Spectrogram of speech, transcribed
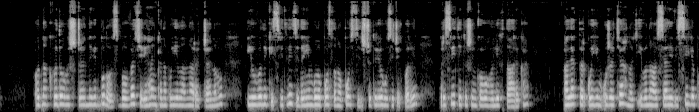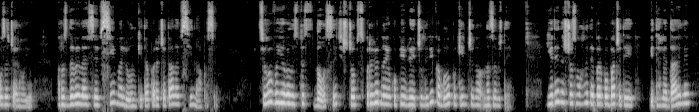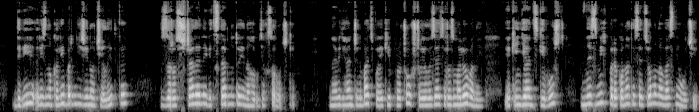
Однак видовище не відбулось, бо ввечері Ганька напоїла нареченого, і у великій світлиці, де їм було послано постіль з чотирьох гусячих перин, при світлі кишенькового ліхтарика, А лекторку їм уже тягнуть, і вона осяє весілля поза чергою. Роздивилася всі малюнки та перечитала всі написи. Цього виявилось дос- досить, щоб з привідною купівлею чоловіка було покінчено назавжди. Єдине, що змогли тепер побачити підглядайли, дві різнокаліберні жіночі литки з розщелини відстебнутої на грудях сорочки. Навіть Ганчин батько, який прочув, що його зять розмальований, як індіанський вождь, не зміг переконатися цьому на власні очі,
